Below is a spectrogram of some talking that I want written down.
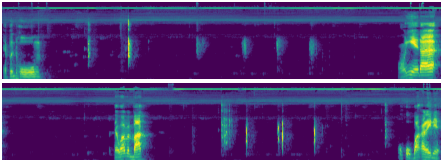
แอปเปิลโทง อ๋อนี่ไงได้ แต่ว่ามันบั๊กโอ้โหบั๊กอะไรเนี่ย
